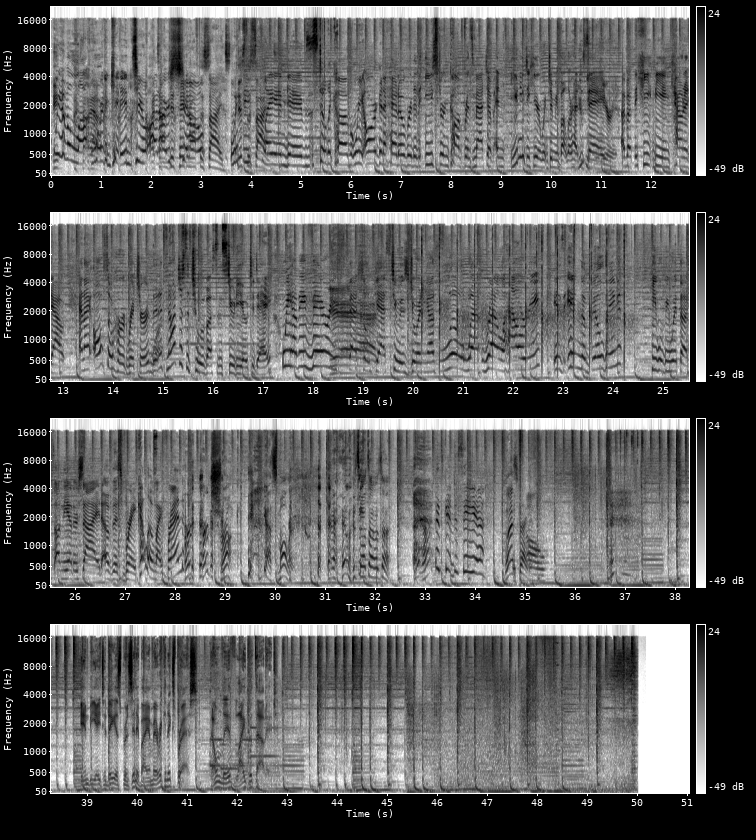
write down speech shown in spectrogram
We have a lot more to get into on That's- our just show. taking off the sides. With Just the these sides. play-in games still to come, we are going to head over to the Eastern Conference matchup, and you need to hear what Jimmy Butler had You to need to say hear it. about the Heat being counted out. And I also heard, Richard, that it's not just the two of us in studio today. We have a very Yes. special guest who is joining us. Lil We- Rel Howery is in the building. He will be with us on the other side of this break. Hello, my friend. Hurt, Hurt shrunk. You got smaller. what's up? What's up? Yeah? It's good to see you. Let's go. NBA Today is presented by American Express. Don't live life without it.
